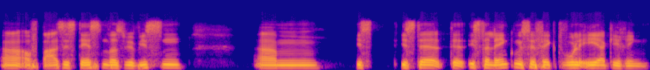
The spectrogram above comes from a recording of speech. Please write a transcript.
äh, auf Basis dessen, was wir wissen, ähm, ist, ist, der, der, ist der Lenkungseffekt wohl eher gering.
